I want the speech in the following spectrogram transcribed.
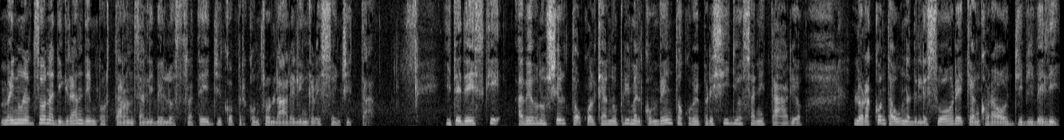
ma in una zona di grande importanza a livello strategico per controllare l'ingresso in città. I tedeschi avevano scelto qualche anno prima il convento come presidio sanitario. Lo racconta una delle suore che ancora oggi vive lì,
